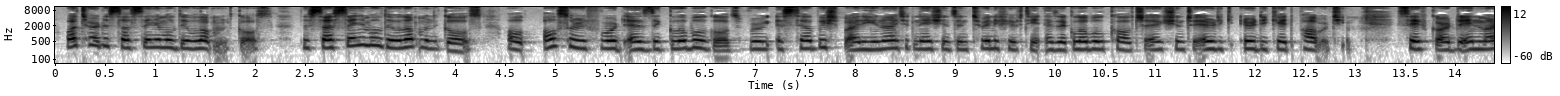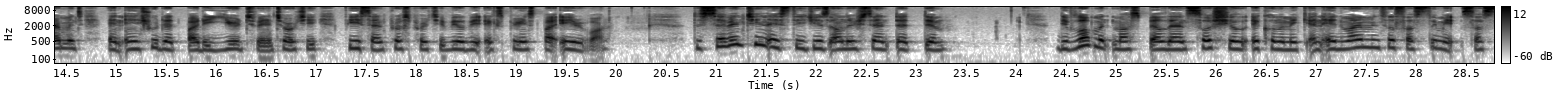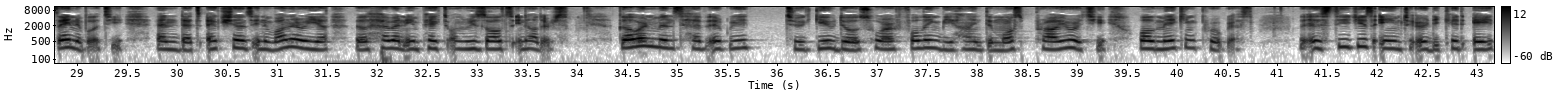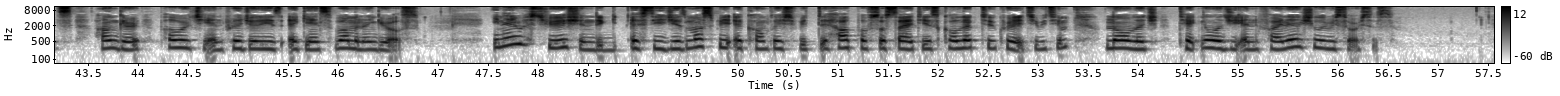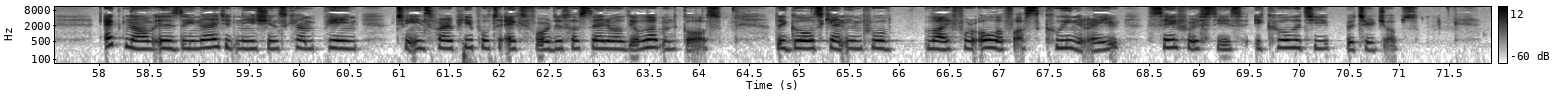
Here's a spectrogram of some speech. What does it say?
What are the Sustainable Development Goals? The Sustainable Development Goals, also referred as the Global Goals, were established by the United Nations in 2015 as a global call to action to eradicate poverty, safeguard the environment, and ensure that by the year 2030, peace and prosperity will be experienced by everyone. The 17 SDGs understand that the Development must balance social, economic, and environmental sustainability, and that actions in one area will have an impact on results in others. Governments have agreed to give those who are falling behind the most priority while making progress. The SDGs aim to eradicate AIDS, hunger, poverty, and prejudice against women and girls. In every situation, the SDGs must be accomplished with the help of society's collective creativity, knowledge, technology, and financial resources. Act Now is the United Nations campaign to inspire people to act for the Sustainable Development Goals. The goals can improve life for all of us cleaner air, safer cities, equality, better jobs.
